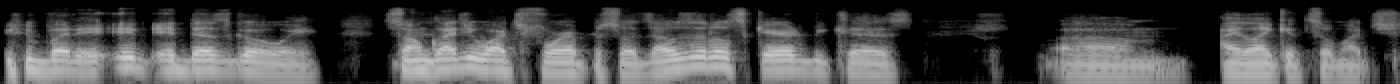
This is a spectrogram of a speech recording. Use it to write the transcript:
but it, it it does go away. So I'm glad you watched four episodes. I was a little scared because um I like it so much.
